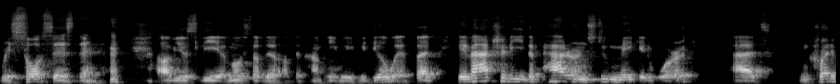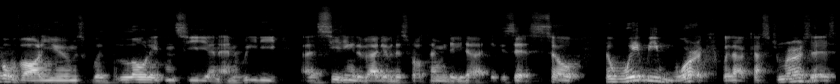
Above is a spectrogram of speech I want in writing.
resources than obviously most of the of the company we, we deal with. But they've actually the patterns to make it work at incredible volumes with low latency and, and really uh, the value of this real-time data exists. So the way we work with our customers is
